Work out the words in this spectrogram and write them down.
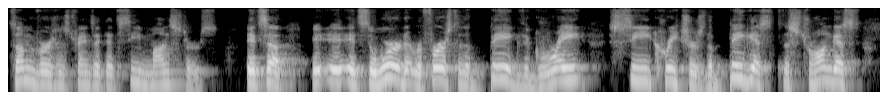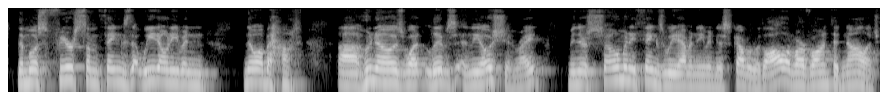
some versions translate that sea monsters. It's a it's the word that refers to the big, the great sea creatures, the biggest, the strongest, the most fearsome things that we don't even know about. Uh, who knows what lives in the ocean, right? I mean, there's so many things we haven't even discovered with all of our vaunted knowledge.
